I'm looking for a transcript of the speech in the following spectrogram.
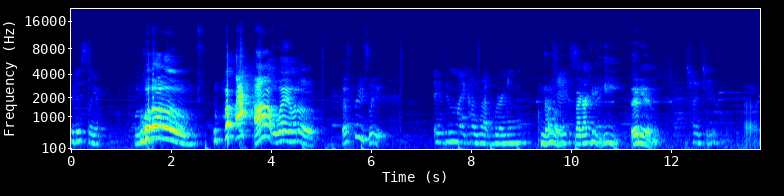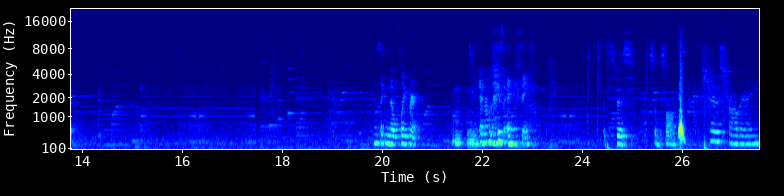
It is sweet. Whoa! ah, wait, hold on. That's pretty sweet. It didn't like have that burning. No, Taste. like I could eat onion. Let's try the cheese. Alright. It's like no flavor. Mm-mm. I don't taste anything. It's just some salt. Let's try the strawberry.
